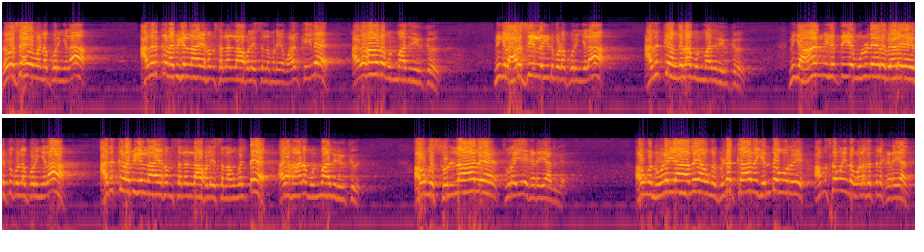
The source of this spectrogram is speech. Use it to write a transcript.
விவசாயம் பண்ண போறீங்களா? அதற்கு நபிகள் நாயகம் ஸல்லல்லாஹு செல்லமுடைய வாழ்க்கையில அழகான முன்மாதிரி இருக்கிறது. நீங்கள் அரசியல்ல ஈடுபட போறீங்களா? அதுக்கு அங்கதான் முன்மாதிரி இருக்கிறது. நீங்க ஆன்மீகத்தையே முழு நேர வேலையை எடுத்துக்கொள்ள போறீங்களா? அதுக்கு நபிகள் நாயகம் ஸல்லல்லாஹு அலைஹி அவங்கள்ட்ட அழகான முன்மாதிரி இருக்குது. அவங்க சொல்லாத துறையே கிடையாதுங்க. அவங்க நுழையாத அவங்க விளக்காத எந்த ஒரு அம்சமும் இந்த உலகத்துல கிடையாது.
